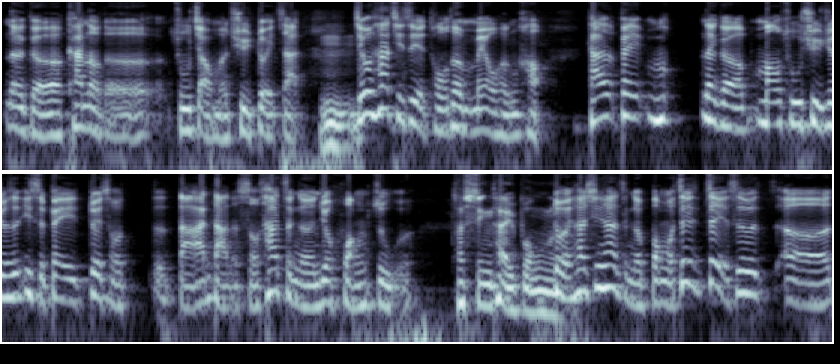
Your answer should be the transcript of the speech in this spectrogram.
那个 Kano 的主角们去对战。嗯，结果他其实也投的没有很好，他被那个猫出去，就是一直被对手打安打的时候，他整个人就慌住了。他心态崩了，对他心态整个崩了。这这也是呃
